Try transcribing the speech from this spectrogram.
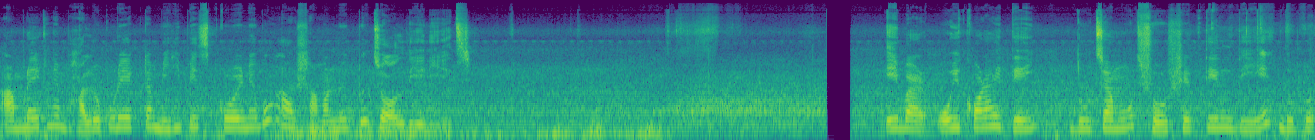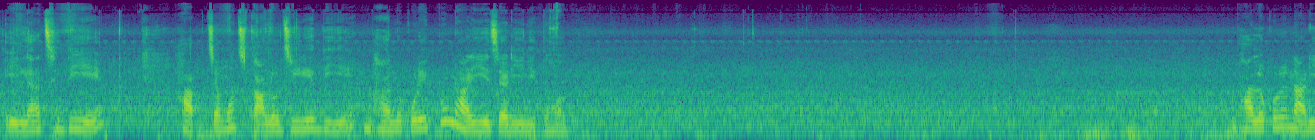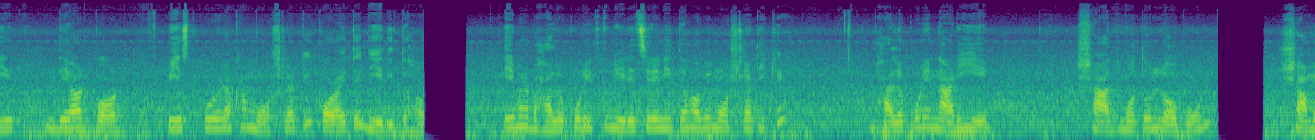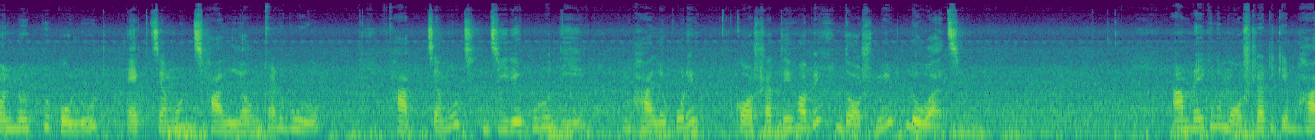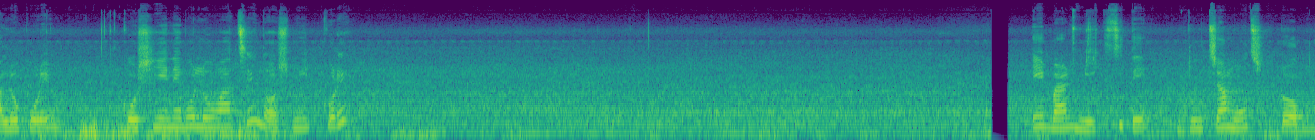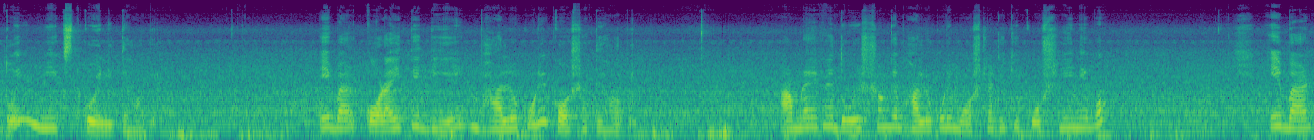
আমরা এখানে ভালো করে একটা মিহি পেস্ট করে নেব আর সামান্য একটু জল দিয়ে নিয়েছি। এবার ওই কড়াইতেই দু চামচ সর্ষের তেল দিয়ে দুটো এলাচ দিয়ে হাফ চামচ কালো জিরে দিয়ে ভালো করে একটু নাড়িয়ে চাড়িয়ে নিতে হবে। ভালো করে নাড়িয়ে দেওয়ার পর পেস্ট করে রাখা মশলাটি কড়াইতে দিয়ে দিতে হবে। এবার ভালো করে একটু নেড়ে চেড়ে নিতে হবে মশলাটিকে। ভালো করে নাড়িয়ে স্বাদ মতো লবণ, সামান্য একটু হলুদ, এক চামচ ঝাল লঙ্কার গুঁড়ো হাফ চামচ জিরে গুঁড়ো দিয়ে ভালো করে কষাতে হবে দশ মিনিট লো আছে আমরা এখানে মশলাটিকে ভালো করে কষিয়ে নেব লো আছে দশ মিনিট করে। এবার মিক্সিতে দু চামচ টক দই মিক্সড করে নিতে হবে। এবার কড়াইতে দিয়ে ভালো করে কষাতে হবে। আমরা এখানে দইয়ের সঙ্গে ভালো করে মশলাটিকে কষিয়ে নেব। এবার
